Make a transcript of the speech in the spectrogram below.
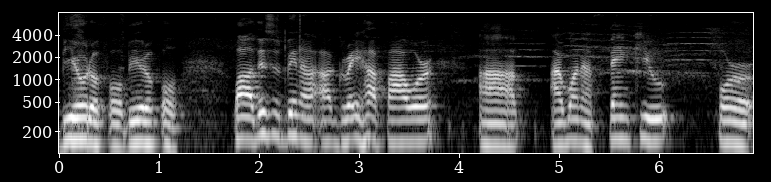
Beautiful, beautiful. Wow, this has been a, a great half hour. Uh, I want to thank you for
